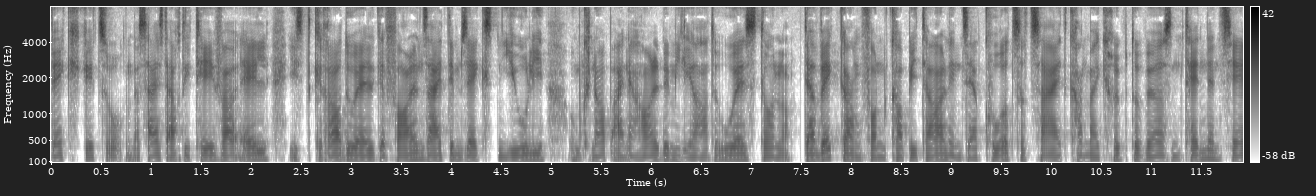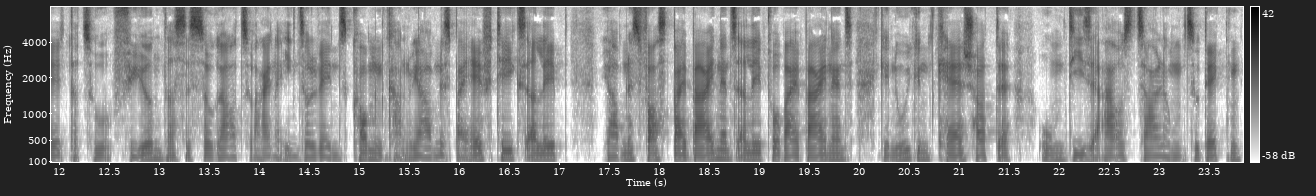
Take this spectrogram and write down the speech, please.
weggezogen. Das heißt, auch die TVL ist graduell gefallen seit dem 6. Juli um knapp eine halbe Milliarde US-Dollar. Der Weggang von Kapital in sehr kurzer Zeit kann bei Kryptobörsen tendenziell dazu führen, dass es sogar zu einer Insolvenz kommen kann. Wir haben es bei FTX erlebt, wir haben es fast bei Binance erlebt, wobei Binance genügend Cash hatte, um diese Auszahlungen zu decken.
